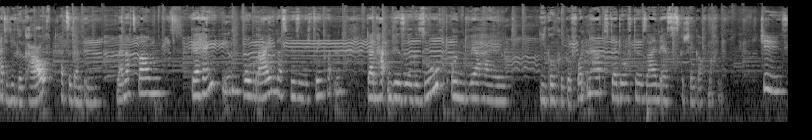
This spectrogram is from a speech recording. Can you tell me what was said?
hatte die gekauft, hat sie dann im Weihnachtsbaum gehängt, irgendwo rein, dass wir sie nicht sehen konnten. Dann hatten wir sie gesucht und wer halt die Gurke gefunden hat, der durfte sein erstes Geschenk aufmachen. Tschüss!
